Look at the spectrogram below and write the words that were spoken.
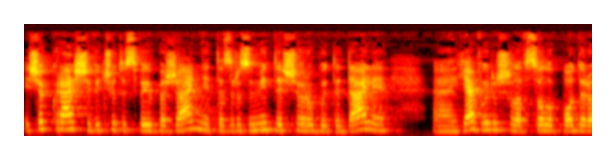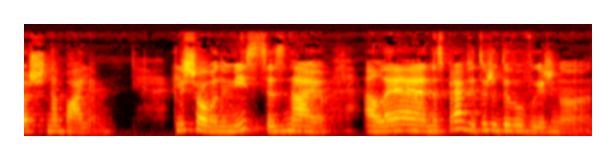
І щоб краще відчути свої бажання та зрозуміти, що робити далі, е, я вирушила в соло-подорож на Балі. Клішоване місце, знаю, але насправді дуже дивовижно.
